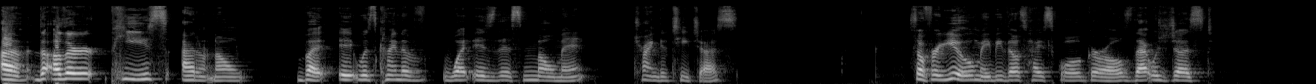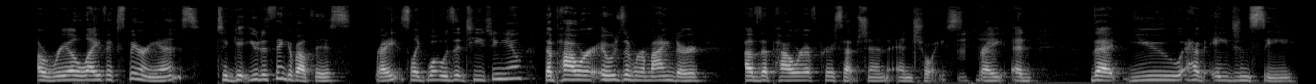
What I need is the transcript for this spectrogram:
Um, the other piece, I don't know, but it was kind of what is this moment trying to teach us? So for you, maybe those high school girls, that was just a real life experience to get you to think about this, right? It's like, what was it teaching you? The power, it was a reminder of the power of perception and choice, mm-hmm. right? And that you have agency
